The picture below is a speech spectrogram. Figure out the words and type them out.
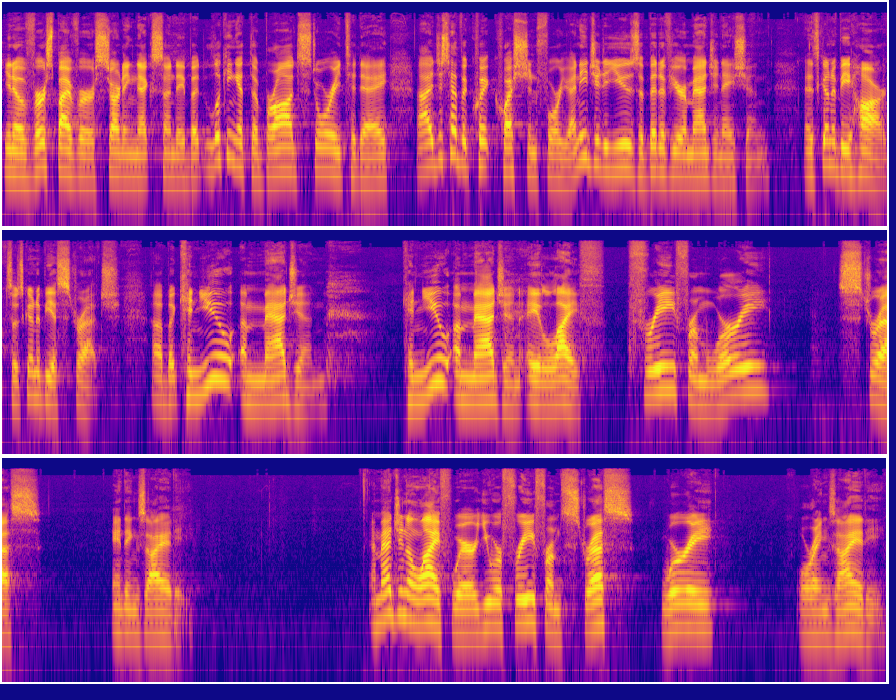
you know, verse by verse starting next Sunday. But looking at the broad story today, I just have a quick question for you. I need you to use a bit of your imagination. It's going to be hard, so it's going to be a stretch. Uh, but can you imagine? Can you imagine a life free from worry, stress, and anxiety? Imagine a life where you were free from stress, worry, or anxiety.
